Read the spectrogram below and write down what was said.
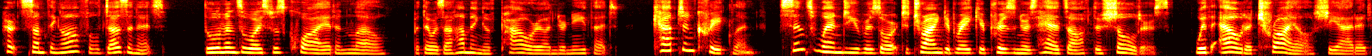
Hurts something awful, doesn't it? The woman's voice was quiet and low, but there was a humming of power underneath it. Captain Creekland, since when do you resort to trying to break your prisoners' heads off their shoulders? Without a trial, she added.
